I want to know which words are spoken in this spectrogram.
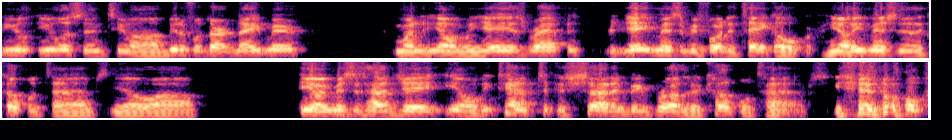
you you listen to uh Beautiful Dark Nightmare when you know when Ye is rapping. Ye mentioned before the takeover. You know he mentioned it a couple of times. You know uh you know he mentions how Jay you know he kind of took a shot at Big Brother a couple of times. You know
